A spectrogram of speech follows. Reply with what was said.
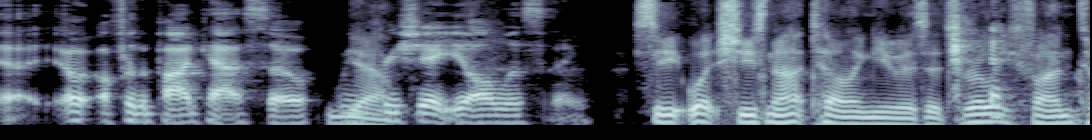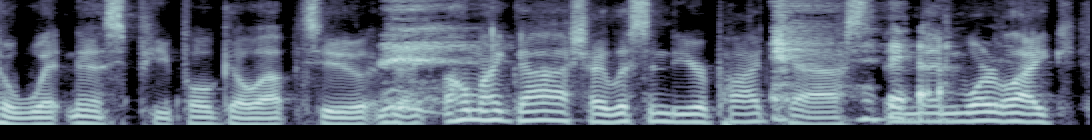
uh, for the podcast. So we yeah. appreciate you all listening. See, what she's not telling you is it's really fun to witness people go up to and like, oh my gosh, I listened to your podcast. And yeah. then we're like,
